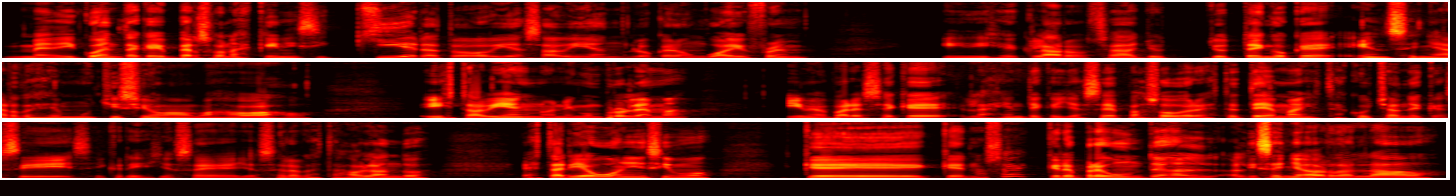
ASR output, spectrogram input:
me di cuenta que hay personas que ni siquiera todavía sabían lo que era un wireframe y dije, claro, o sea, yo, yo tengo que enseñar desde muchísimo más abajo. Y está bien, no hay ningún problema. Y me parece que la gente que ya sepa sobre este tema y está escuchando y que sí, sí, Chris, yo sé, yo sé lo que estás hablando, estaría buenísimo que, que no sé, que le pregunten al, al diseñador de al lado,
